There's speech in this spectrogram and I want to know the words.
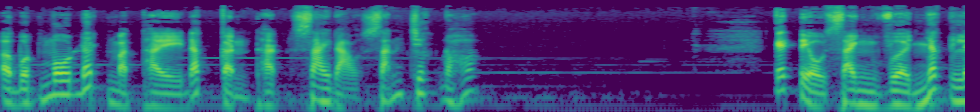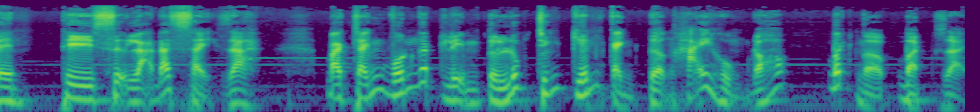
ở một mô đất mà thầy đã cẩn thận sai đào sẵn trước đó. Cái tiểu sành vừa nhấc lên thì sự lạ đã xảy ra. Bà Tránh vốn ngất lịm từ lúc chứng kiến cảnh tượng hãi hùng đó, bất ngờ bật dậy,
